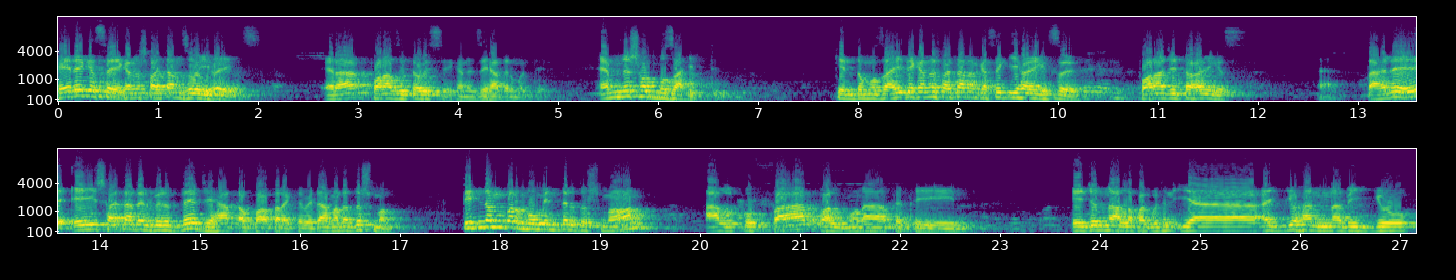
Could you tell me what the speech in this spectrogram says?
হেরে গেছে এখানে শয়তান জয়ী হয়ে গেছে। এরা পরাজিত হয়েছে এখানে জেহাদের মধ্যে। এমনি সব মুজাহিদ। কিন্তু মুজাহিদ এখানে শয়তানের কাছে কি হয়ে গেছে? পরাজিত হয়ে গেছে। হ্যাঁ, তাহলে এই শয়তানের বিরুদ্ধে জেহাদ অব্যাহত রাখতে হবে। এটা আমাদের দুশ্মন। তিন নম্বর মুমিনদের দুশ্মন আল কুফার ওয়াল মুনাফিকিন এই জন্য আল্লাহ পাক বলছেন, ইয়া আইয়ুহান নাবিয়্যু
